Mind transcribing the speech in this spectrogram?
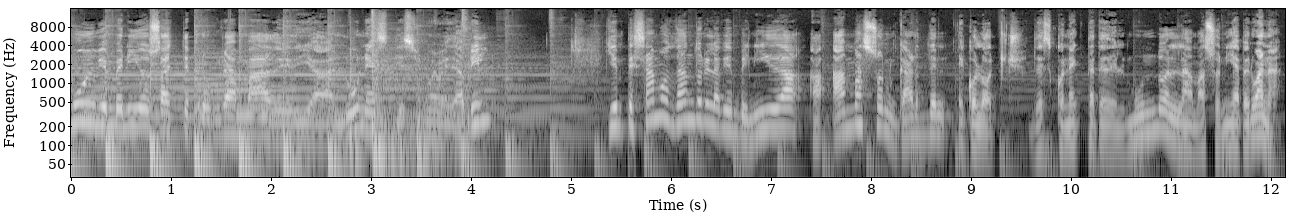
Muy bienvenidos a este programa de día lunes 19 de abril. Y empezamos dándole la bienvenida a Amazon Garden Ecolodge. Desconéctate del mundo en la Amazonía peruana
